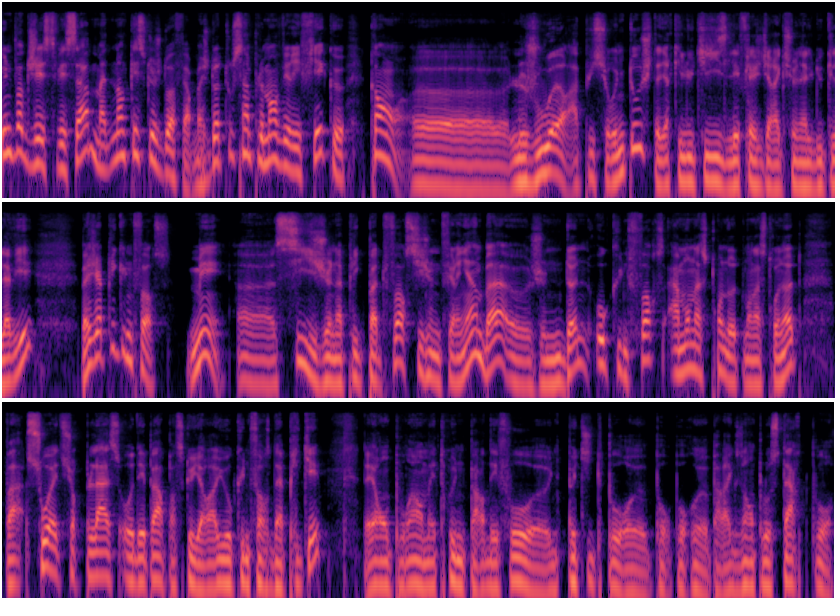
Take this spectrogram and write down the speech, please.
une fois que j'ai fait ça, maintenant qu'est-ce que je dois faire? Bah, Je dois tout simplement vérifier que quand euh, le joueur appuie sur une touche, c'est-à-dire qu'il utilise les flèches directionnelles du clavier, bah, j'applique une force. Mais euh, si je n'applique pas de force, si je ne fais rien, bah, euh, je ne donne aucune force à mon astronaute. Mon astronaute va soit être sur place au départ parce qu'il n'y aura eu aucune force d'appliquer. D'ailleurs, on pourrait en mettre une par défaut, une petite pour, pour, pour par exemple au start pour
